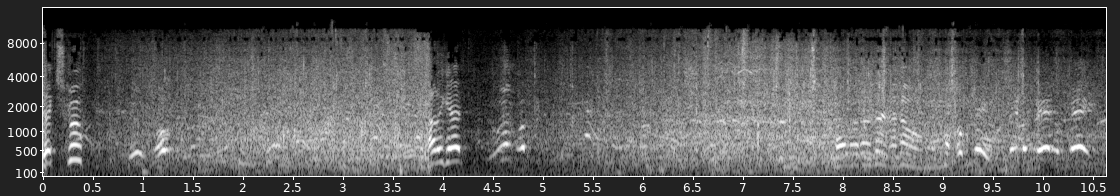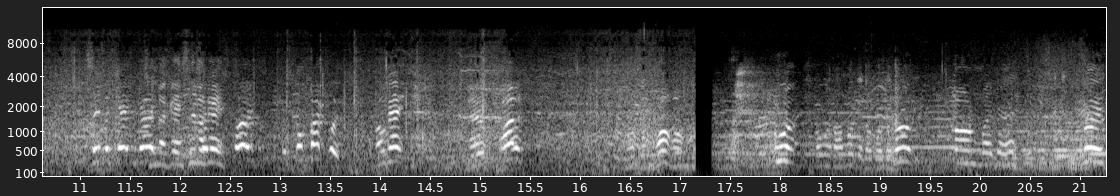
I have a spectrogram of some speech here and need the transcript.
Next group. And again. Okay, same again, okay. Same again, guys. Same again, same again. Let's go backwards. Okay. One. Oh, oh my God. Right.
